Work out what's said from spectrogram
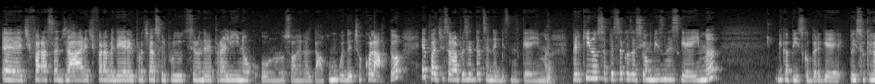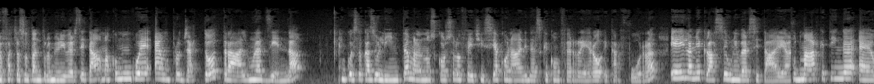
eh, ci farà assaggiare, ci farà vedere il processo di produzione delle praline o, o non lo so in realtà, comunque del cioccolato e poi ci sarà la presentazione del business game. Per chi non sapesse cosa sia un business game vi capisco perché penso che lo faccia soltanto la mia università, ma comunque è un progetto tra un'azienda in questo caso l'Int, ma l'anno scorso lo feci sia con Adidas che con Ferrero e Carrefour, e la mia classe universitaria. Food Marketing è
